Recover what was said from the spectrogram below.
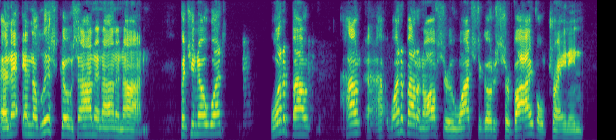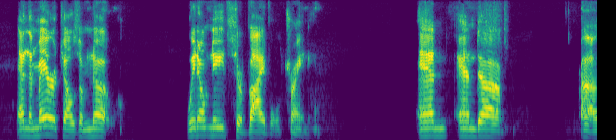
and and the list goes on and on and on. But you know what? What about how? Uh, what about an officer who wants to go to survival training, and the mayor tells them no, we don't need survival training. And and uh, uh,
